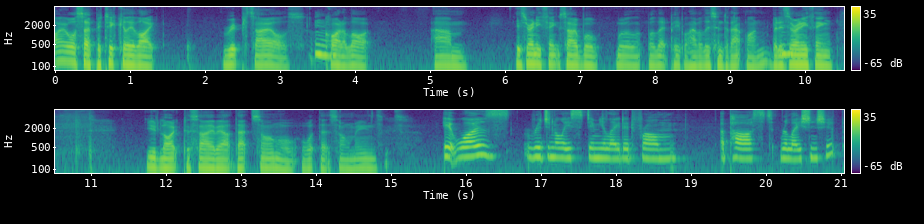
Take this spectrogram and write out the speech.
I also particularly like ripped sails Mm. quite a lot. Um, is there anything? So we'll we'll we'll let people have a listen to that one. But is there Mhm. anything you'd like to say about that song or, or what that song means? It's, It was originally stimulated from a past relationship,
